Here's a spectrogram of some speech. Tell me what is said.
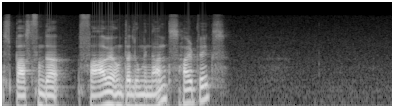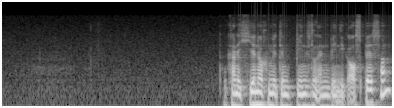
es passt von der Farbe und der Luminanz halbwegs. Dann kann ich hier noch mit dem Pinsel ein wenig ausbessern,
